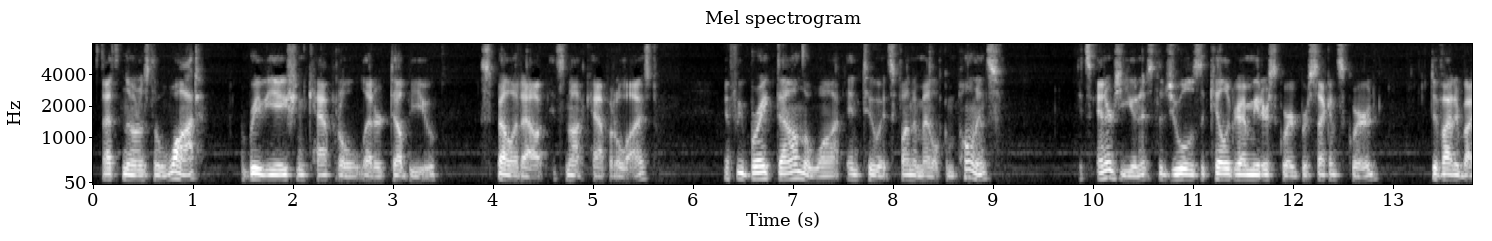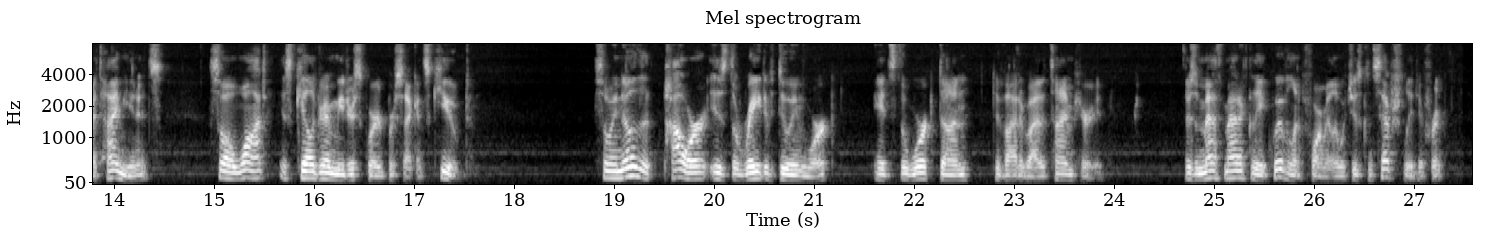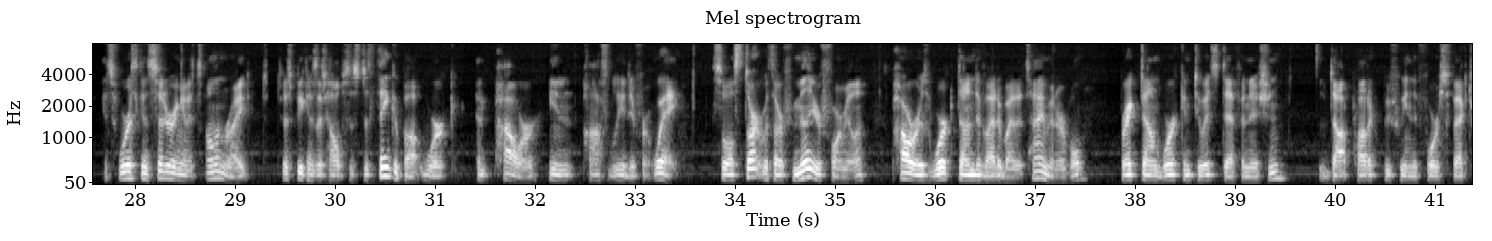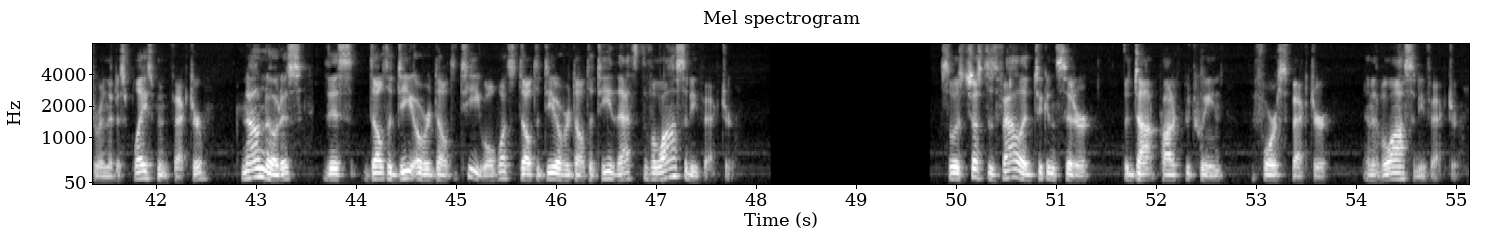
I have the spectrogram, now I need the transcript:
That's known as the watt, abbreviation capital letter W. Spell it out, it's not capitalized. If we break down the watt into its fundamental components, its energy units, the joule is the kilogram meter squared per second squared, divided by time units, so a watt is kilogram meter squared per seconds cubed. So we know that power is the rate of doing work, it's the work done divided by the time period. There's a mathematically equivalent formula which is conceptually different. It's worth considering in its own right just because it helps us to think about work and power in possibly a different way. So I'll start with our familiar formula. Power is work done divided by the time interval. Break down work into its definition the dot product between the force vector and the displacement vector. Now notice this delta d over delta t. Well, what's delta d over delta t? That's the velocity vector. So it's just as valid to consider the dot product between the force vector and the velocity vector.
